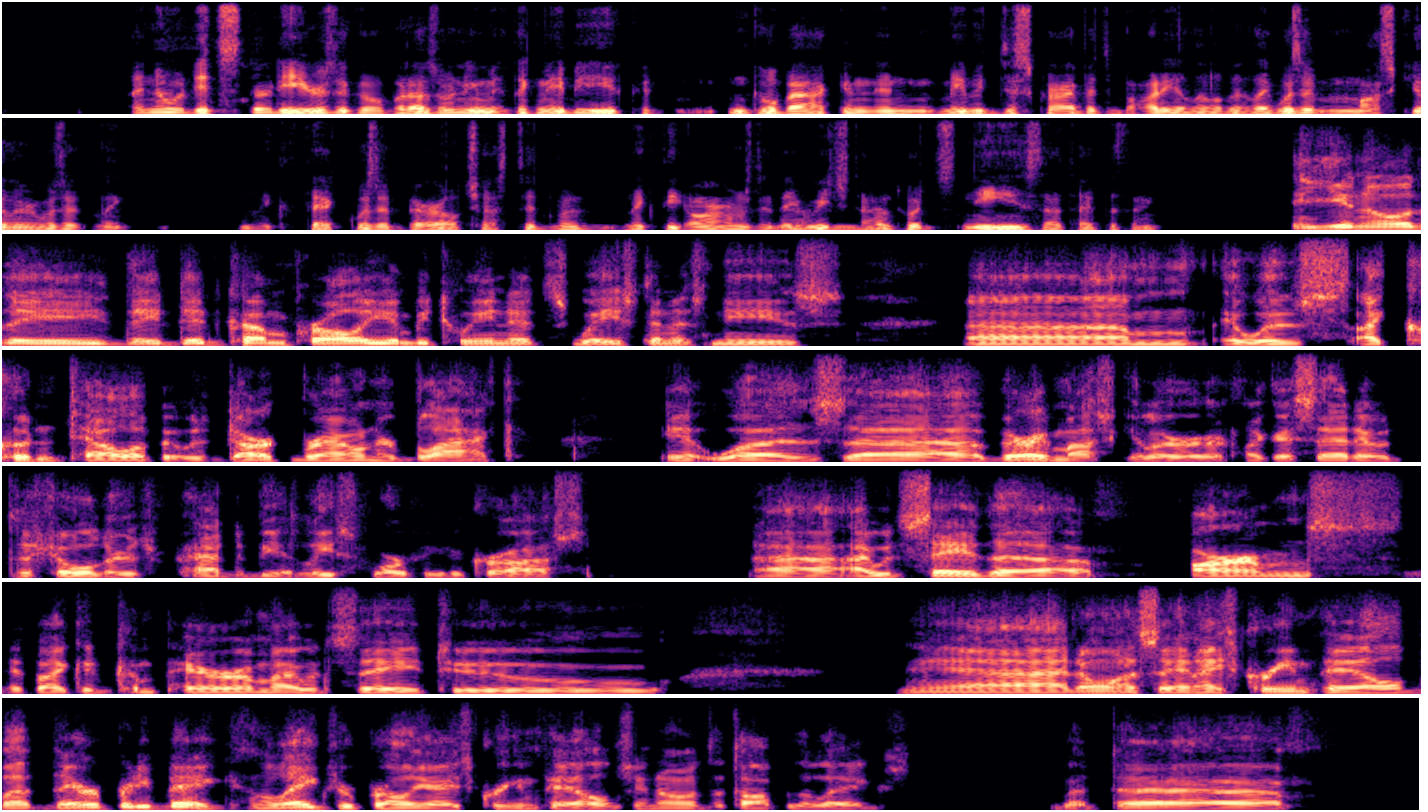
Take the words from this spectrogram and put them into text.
I know it's 30 years ago, but I was wondering, like, maybe you could go back and, and maybe describe its body a little bit. Like, was it muscular? Was it like like thick? Was it barrel chested? Was like the arms? Did they reach down to its knees? That type of thing. You know, they they did come probably in between its waist and its knees. Um, it was I couldn't tell if it was dark brown or black. It was uh, very muscular. Like I said, it would, the shoulders had to be at least four feet across. Uh, I would say the arms, if I could compare them, I would say to yeah, I don't want to say an ice cream pail, but they're pretty big. The legs were probably ice cream pails, you know, at the top of the legs. But uh,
